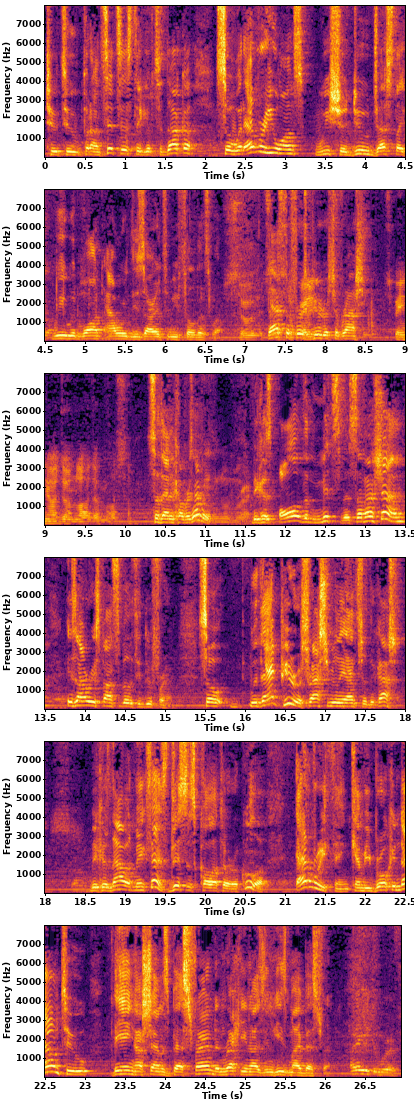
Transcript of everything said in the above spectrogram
to, to put on tzitzis, to give tzedakah. So whatever He wants, we should do just like we would want our desire to be filled as well. So that's the first pirush of Rashi. It's bein Adam Ladam also. So then it covers everything. Right. Because all the mitzvahs of Hashem is our responsibility to do for Him. So with that pirush, Rashi really answered the kasha. Because now it makes sense. This is Kol HaTorah Kula. Everything can be broken down to being Hashem's best friend and recognizing He's my best friend. How do you read the words?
